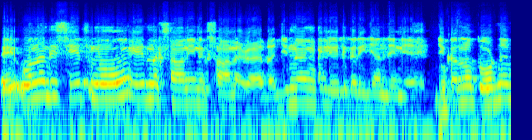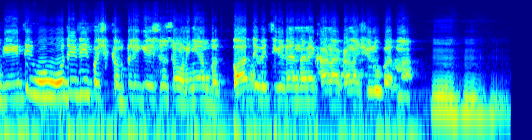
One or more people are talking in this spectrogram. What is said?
ਤੇ ਉਹਨਾਂ ਦੀ ਸਿਹਤ ਨੂੰ ਇਹ ਨੁਕਸਾਨ ਹੀ ਨੁਕਸਾਨ ਹੈਗਾ ਇਹਦਾ ਜਿੰਨਾ ਵੀ ਲੇਟ ਕਰੀ ਜਾਂਦੇ ਨੇ ਇਹ। ਜੇ ਕੱਲ ਨੂੰ ਤੋੜਨਗੇ ਤੇ ਉਹ ਉਹਦੇ ਵੀ ਕੁਝ ਕੰਪਲਿਕੇਸ਼ਨਸ ਹੋਣੀਆਂ ਬਾਅਦ ਦੇ ਵਿੱਚ ਜਿਹੜਾ ਇਹਨਾਂ ਨੇ ਖਾਣਾ ਖਾਣਾ ਸ਼ੁਰੂ ਕਰਨਾ। ਹੂੰ ਹੂੰ ਹੂੰ।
